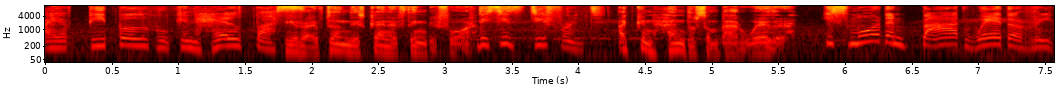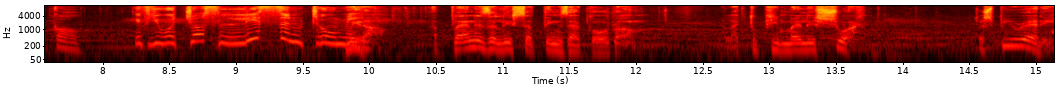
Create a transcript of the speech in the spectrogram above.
I have people who can help us. Mira, I've done this kind of thing before. This is different. I can handle some bad weather. It's more than bad weather, Rico. If you would just listen to me. Mira, a plan is a list of things that go wrong. I like to keep my list short. Just be ready.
